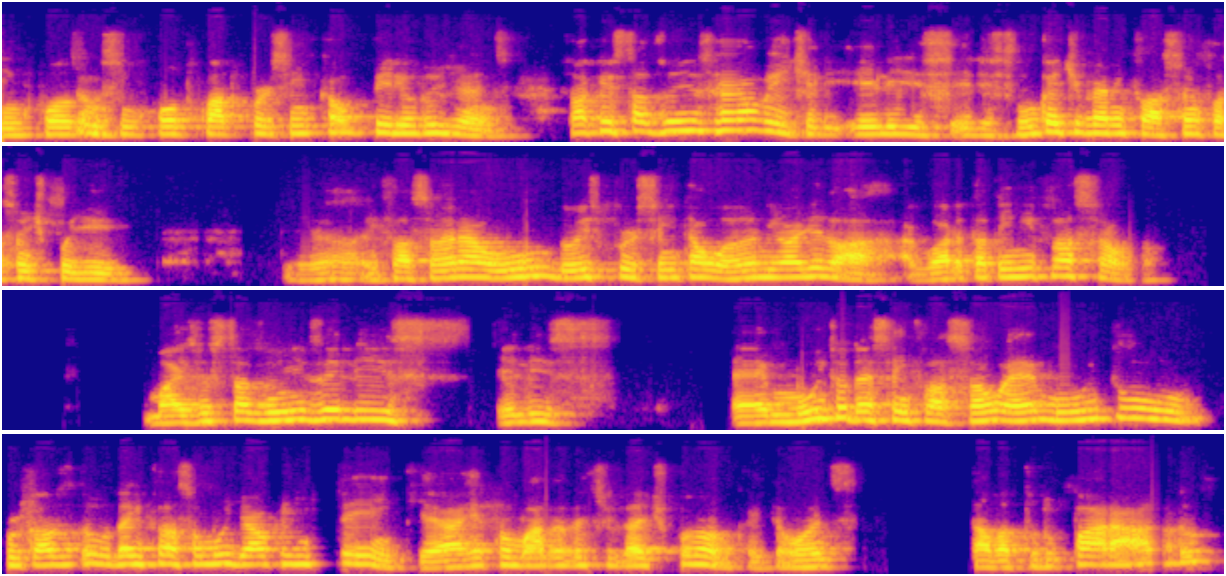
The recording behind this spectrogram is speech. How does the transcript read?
5,4% que é o período de antes. Só que os Estados Unidos realmente, eles, eles nunca tiveram inflação, inflação tipo de. A inflação era 1, 2% ao ano e olha lá, agora está tendo inflação. Mas os Estados Unidos, eles, eles é, muito dessa inflação é muito por causa do, da inflação mundial que a gente tem, que é a retomada da atividade econômica. Então, antes estava tudo parado,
